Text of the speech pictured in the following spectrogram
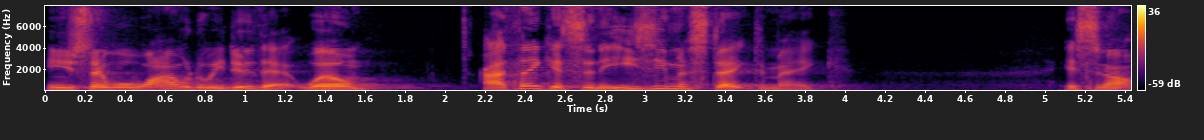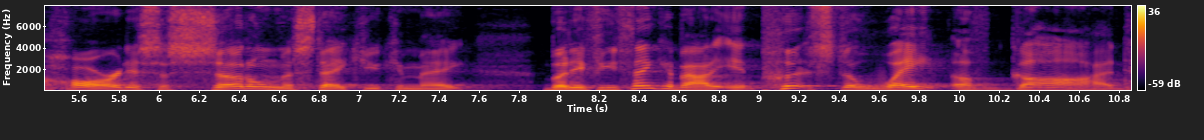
And you say, well, why would we do that? Well, I think it's an easy mistake to make. It's not hard, it's a subtle mistake you can make. But if you think about it, it puts the weight of God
